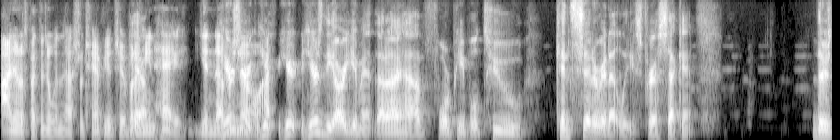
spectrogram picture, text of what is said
I don't expect them to win the national championship, but Yeah. I mean, hey, you never here's know. Your, here, here- here's the argument that I have for people to consider it at least for a second. There's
